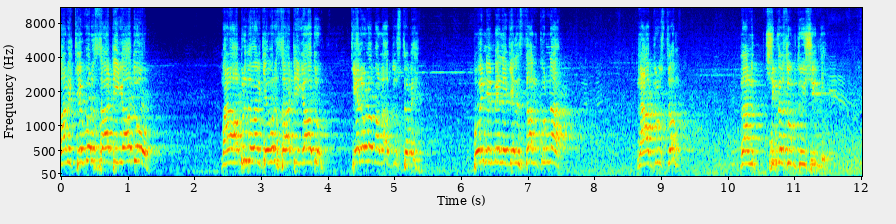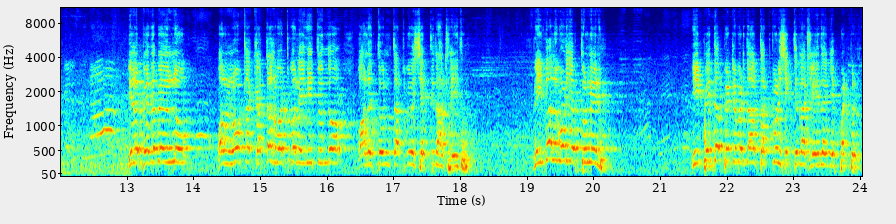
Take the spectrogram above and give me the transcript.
మనకెవరు సాటి కాదు. మన అభివృద్ధి మనకి ఎవరు సాటి కాదు. గెలవడం మన అదృష్టమే. పోయిన ఎమ్మెల్యే గెలుస్తా అనుకున్నా నా అదృష్టం నన్ను చిన్న చూపు చూసింది. ఇలా పెద్ద పెద్దలు వాళ్ళ నోట్ల కట్టలు పట్టుకొని ఏదైతుందో వాళ్ళతో తట్టుకునే శక్తి నాకు లేదు. నేను కూడా చెప్తున్నాను. ఈ పెద్ద పెట్టుబడిదారు తట్టుకునే శక్తి నాకు లేదని చెప్పంటుంది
